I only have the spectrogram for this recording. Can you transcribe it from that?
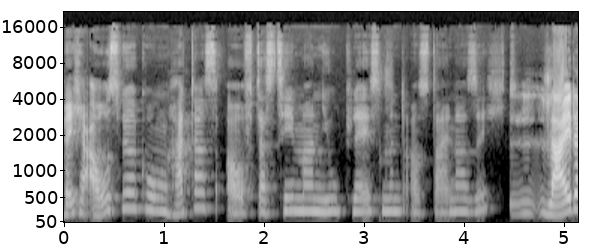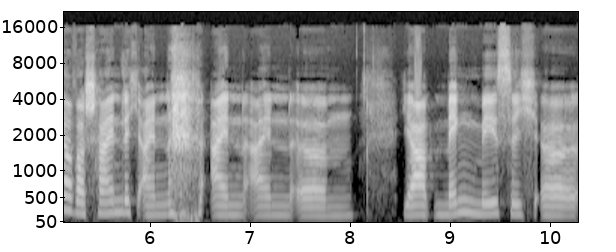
welche Auswirkungen hat das auf das Thema New Placement aus deiner Sicht? Leider wahrscheinlich ein, ein, ein ähm, ja, mengenmäßig äh,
